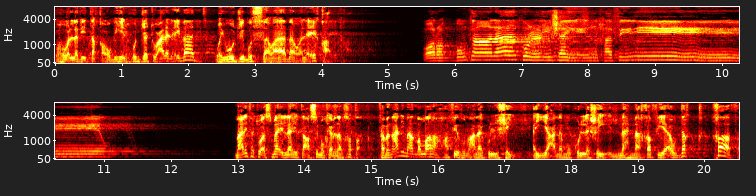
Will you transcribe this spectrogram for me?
وهو الذي تقع به الحجة على العباد ويوجب الثواب والعقاب. وربك على كل شيء حفيظ. معرفة أسماء الله تعصمك من الخطأ فمن علم أن الله حفيظ على كل شيء أي يعلم كل شيء مهما خفي أو دق خاف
